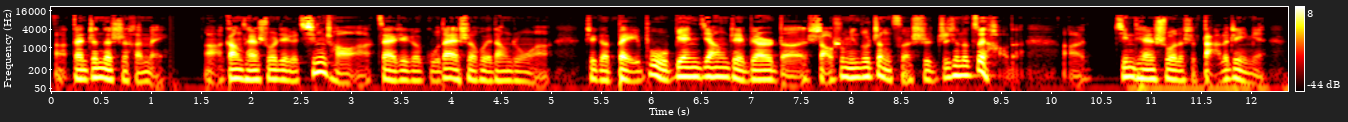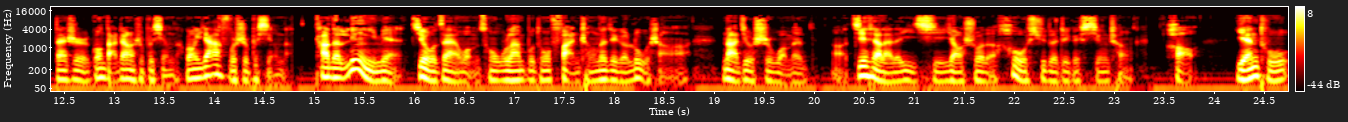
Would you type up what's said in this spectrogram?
啊！但真的是很美啊！刚才说这个清朝啊，在这个古代社会当中啊，这个北部边疆这边的少数民族政策是执行的最好的啊。今天说的是打的这一面，但是光打仗是不行的，光压服是不行的。它的另一面就在我们从乌兰布通返程的这个路上啊，那就是我们啊接下来的一期要说的后续的这个行程。好，沿途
